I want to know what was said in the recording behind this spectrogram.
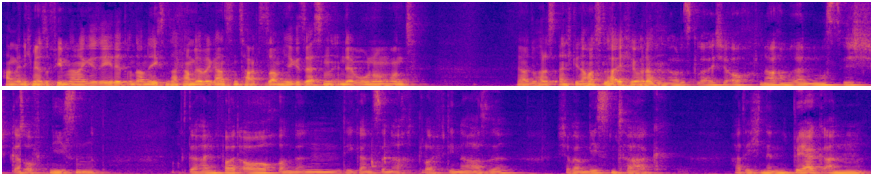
haben wir nicht mehr so viel miteinander geredet. Und am nächsten Tag haben wir den ganzen Tag zusammen hier gesessen in der Wohnung. Und ja, du hattest eigentlich genau das Gleiche, oder? Genau das gleiche. Auch nach dem Rennen musste ich ganz oft niesen. Auf der Heimfahrt auch. Und dann die ganze Nacht läuft die Nase. Ich habe am nächsten Tag hatte ich einen Berg an,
